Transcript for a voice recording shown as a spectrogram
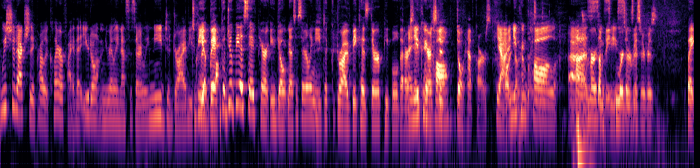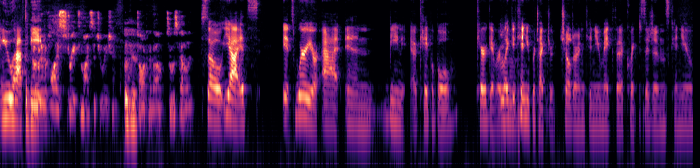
we should actually probably clarify that you don't really necessarily need to drive. You to be a ba- call- to be a safe parent, you don't necessarily need to drive because there are people that are And safe parents call- that don't have cars. yeah, and you can call uh, Uh, emergency, somebody- emergency service. service. But you have to No, be but it applies straight to my situation that we were talking about, so it's valid. So yeah, it's it's where you're at in being a capable caregiver. Like, mm-hmm. can you protect your children? Can you make the quick decisions? Can you?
